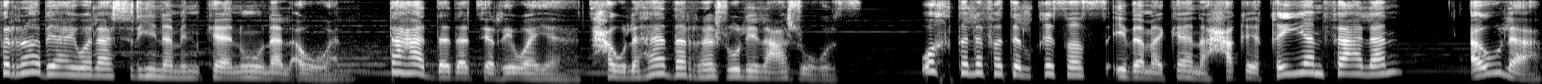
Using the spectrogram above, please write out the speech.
في الرابع والعشرين من كانون الأول تعددت الروايات حول هذا الرجل العجوز واختلفت القصص إذا ما كان حقيقياً فعلاً أو لا.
